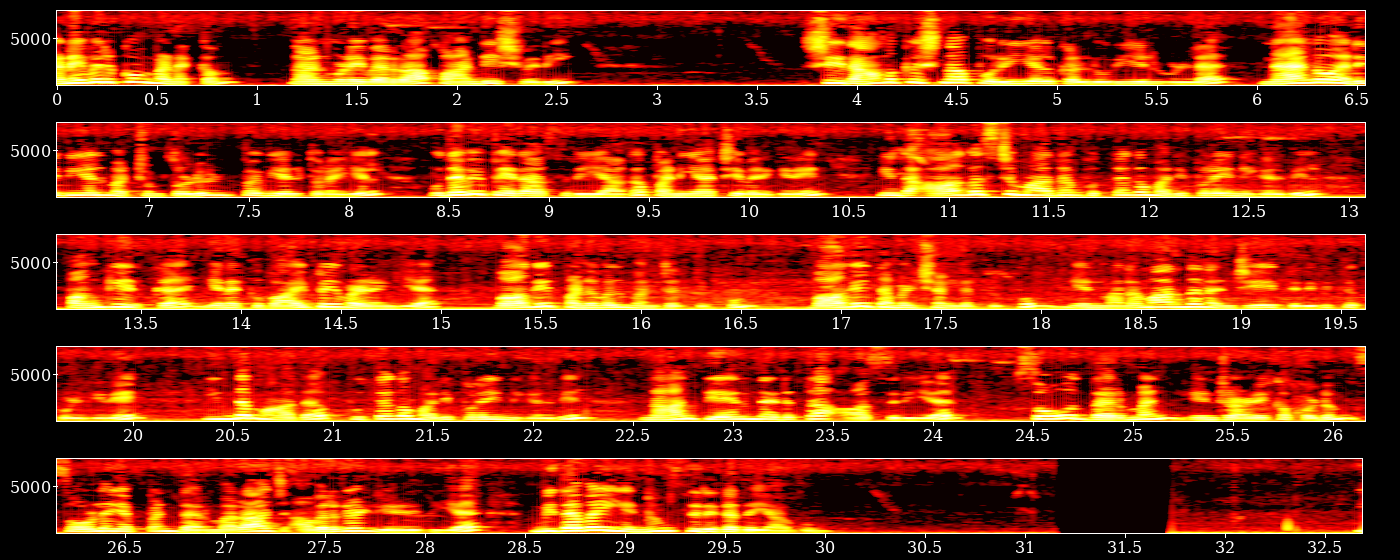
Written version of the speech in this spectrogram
அனைவருக்கும் வணக்கம். நான் முனைவர் ரா. பாண்டீஸ்வரி. ஸ்ரீ ராமகிருஷ்ணா பொறியியல் கல்லூரியில் உள்ள நானோ அறிவியல் மற்றும் தொழில்நுட்பவியல் துறையில் உதவி பேராசிரியராக பணியாற்றி வருகிறேன். இந்த ஆகஸ்ட் மாத புத்தக மதிப்புரை நிகழ்வில் பங்கேற்க எனக்கு வாய்ப்பை வழங்கிய வாகை பணுவல் மன்றத்துக்கும் வாகை தமிழ்ச்சங்கத்துக்கும் என் மனமார்ந்த நன்றியை தெரிவித்துக் கொள்கிறேன். இந்த மாத புத்தக மதிப்புரை நிகழ்வில் நான் தேர்ந்தெடுத்த ஆசிரியர் சோ தர்மன் என்று அழைக்கப்படும் சோலையப்பன் தர்மராஜ் அவர்கள் எழுதிய மிதவை என்னும் சிறுகதையாகும்.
